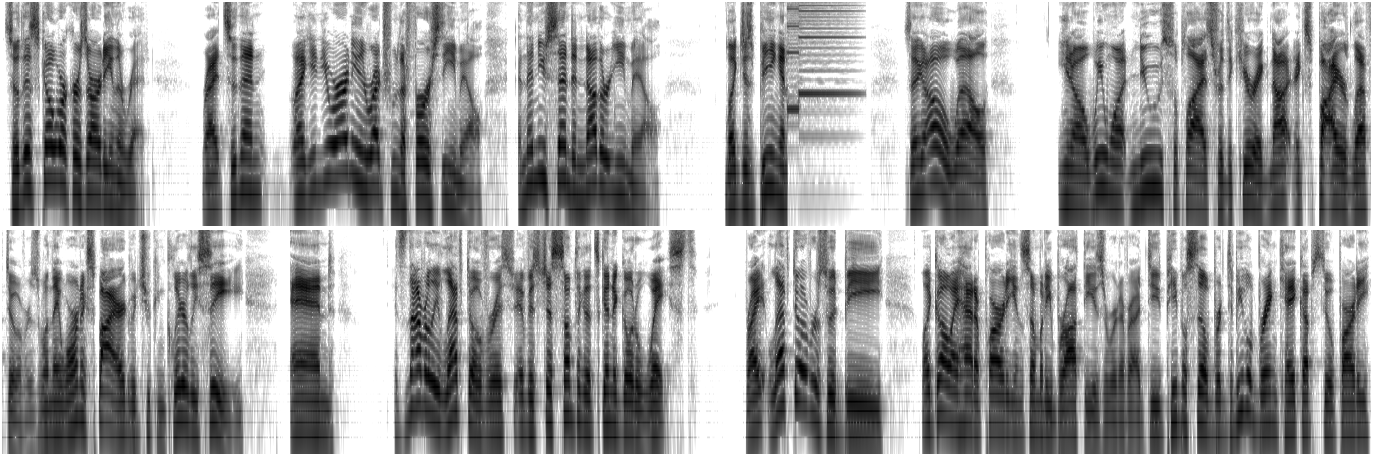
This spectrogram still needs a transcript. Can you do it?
So this coworker's already in the red, right? So then, like, you're already in the red from the first email, and then you send another email, like just being an saying, "Oh well." You know, we want new supplies for the Keurig, not expired leftovers when they weren't expired, which you can clearly see. And it's not really leftover if it's just something that's going to go to waste, right? Leftovers would be like, oh, I had a party and somebody brought these or whatever. Do people still do people bring K cups to a party?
